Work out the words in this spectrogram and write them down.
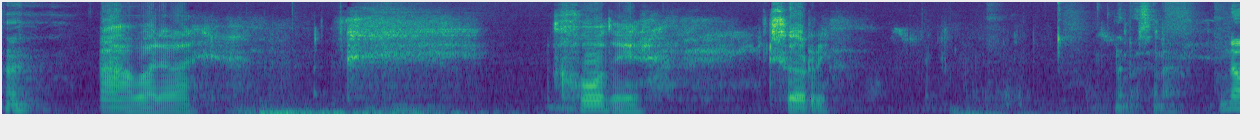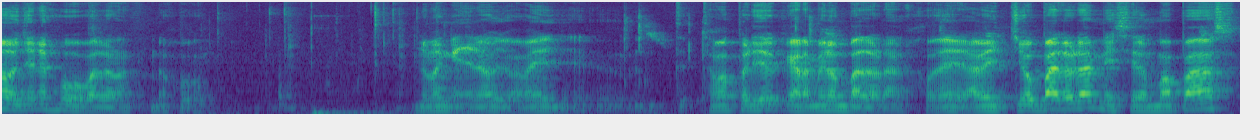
Ah, vale, vale. Joder. Sorry. No pasa nada. No, yo no juego Valorant, no juego. No me engañes, no, yo, a ver, estamos perdidos que ahora me lo Valorant, joder. A ver, yo Valorant me sé los mapas,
